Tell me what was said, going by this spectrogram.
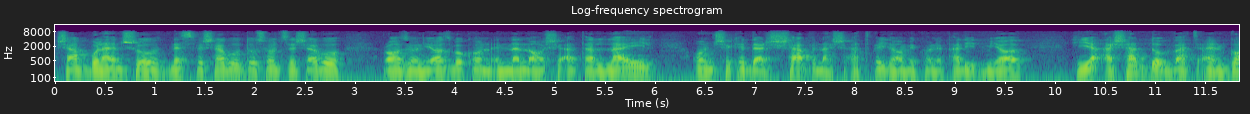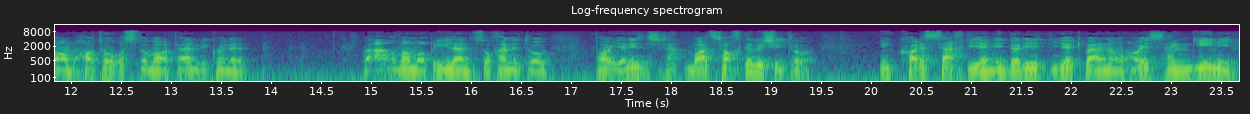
شب بلند شو نصف شب و دو سلس شب و راز و نیاز بکن. ان ناشعت اللیل. چه که در شب نشأت پیدا می‌کنه پدید میاد. هیه اشد و وطعن. گام ها تو استوارتر می‌کنه. و اقوام و قیلن سخن تو یعنی باید ساخته بشی تو. این کار سختی یعنی دارید یک برنامه های سنگینی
